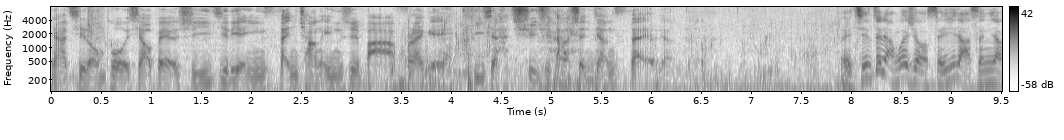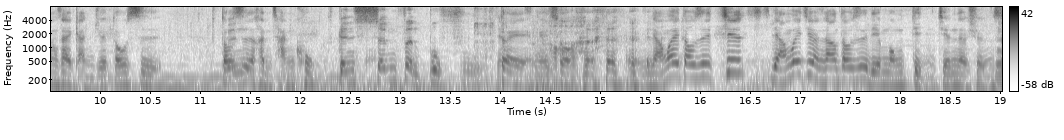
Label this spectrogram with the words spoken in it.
亚奇隆破小贝尔十一级，连赢三场，硬是把 Fly 给踢下去，去打升降赛这样的。对，其实这两位选手谁去打升降赛，感觉都是都是很残酷，跟身份不符。对，没错，两位都是，其实两位基本上都是联盟顶尖的选手。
